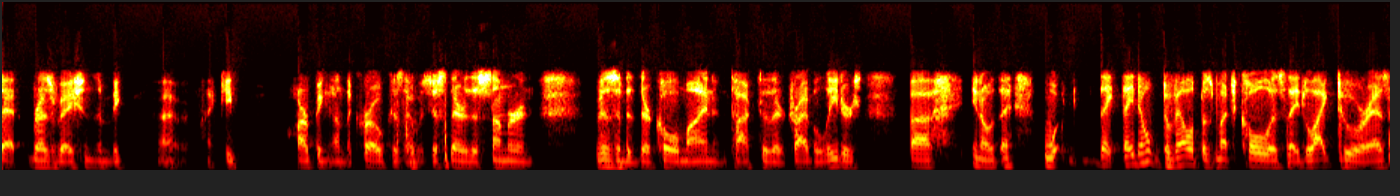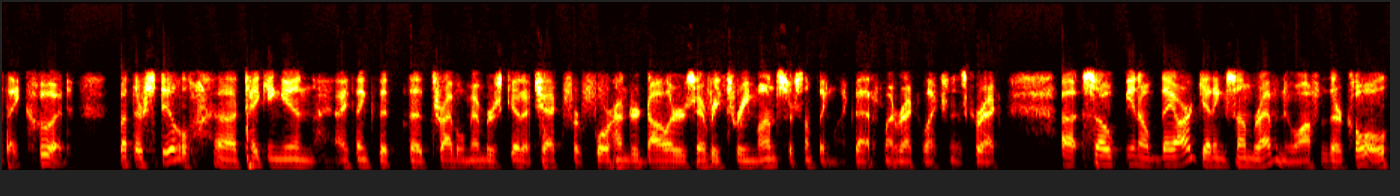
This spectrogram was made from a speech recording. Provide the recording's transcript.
at reservations and be, uh, I keep harping on the Crow because I was just there this summer and visited their coal mine and talked to their tribal leaders. Uh, you know, they, they they don't develop as much coal as they'd like to or as they could, but they're still uh, taking in. I think that the tribal members get a check for four hundred dollars every three months or something like that, if my recollection is correct. Uh, so you know they are getting some revenue off of their coal,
